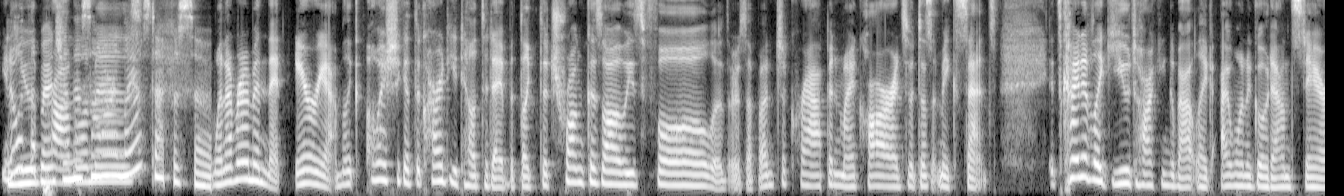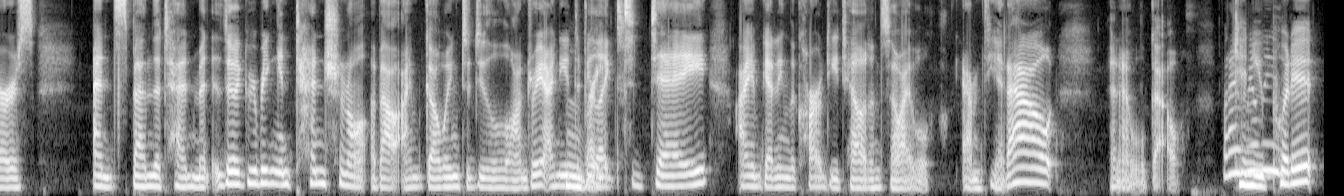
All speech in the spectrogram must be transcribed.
You know you what the mentioned problem this on our last episode. Whenever I'm in that area, I'm like, oh, I should get the car detailed today. But like the trunk is always full, or there's a bunch of crap in my car. And so it doesn't make sense. It's kind of like you talking about, like, I want to go downstairs and spend the 10 minutes. Like you're being intentional about, I'm going to do the laundry. I need to be like, today I am getting the car detailed. And so I will empty it out and I will go. But Can really, you put it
